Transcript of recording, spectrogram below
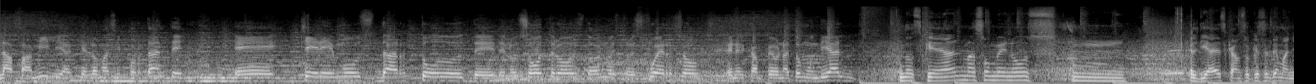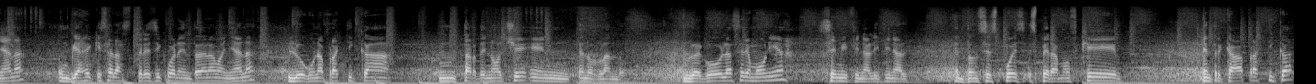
la familia, que es lo más importante. Eh, queremos dar todo de, nosotros, todo nuestro esfuerzo en el campeonato mundial. Nos quedan más o menos mmm, el día de descanso que es el de mañana, un viaje que es a las 3 y 40 de la mañana luego una práctica tarde-noche en, en Orlando. Luego la ceremonia, semifinal y final. Entonces pues esperamos que entre cada práctica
